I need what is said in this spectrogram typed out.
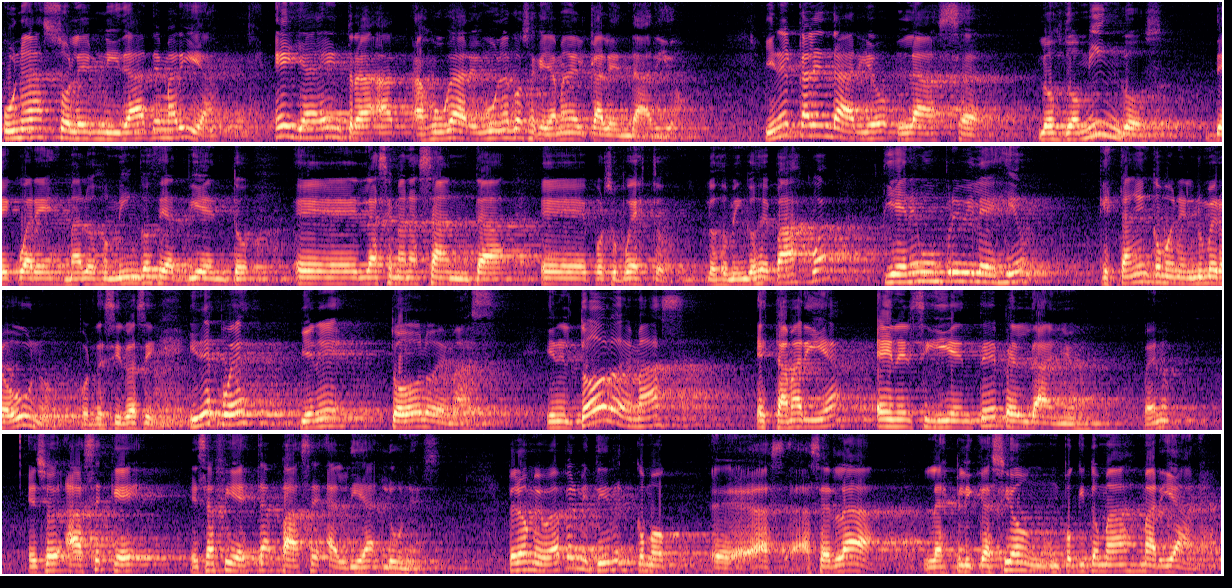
una solemnidad de María, ella entra a, jugar en una cosa que llaman el calendario. Y en el calendario las, los domingos de cuaresma, los domingos de adviento, eh, la Semana Santa, eh, por supuesto, los domingos de Pascua, tienen un privilegio que están en, como en el número uno, por decirlo así. Y después viene todo lo demás. Y en el todo lo demás está María en el siguiente peldaño. Bueno, eso hace que esa fiesta pase al día lunes. Pero me voy a permitir como eh, hacer la, la explicación un poquito más mariana.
